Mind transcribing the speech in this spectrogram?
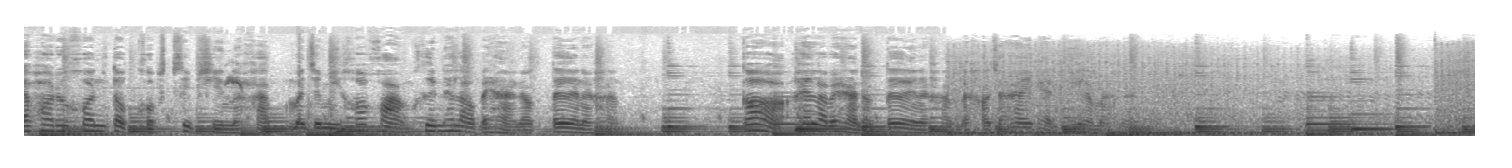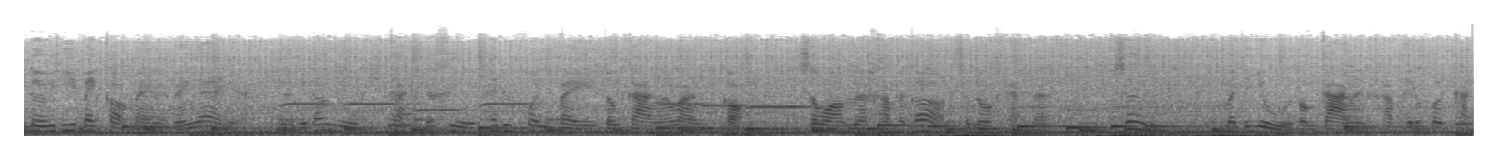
แล้วพอทุกคนตกครบ 10 ชิ้นนะครับ มันจะมีข้อความขึ้นให้เราไปหาด็อกเตอร์นะครับ ก็ให้เราไปหาด็อกเตอร์นะครับ แล้วเขาจะให้แผนที่เรามานะโดยวิธีไปเกาะใหม่แบบง่ายๆเนี่ยโดยไม่ต้องดูพิกัดก็คือให้ทุกคนไปตรงกลางระหว่างเกาะสวอมนะครับ แล้วก็สโนว์แคปนะ ซึ่งมันจะอยู่ตรงกลางเลยนะครับ ให้ทุกคนกัด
